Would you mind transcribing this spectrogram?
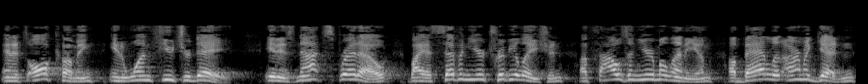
and it's all coming in one future day. It is not spread out by a seven year tribulation, a thousand year millennium, a battle at Armageddon,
